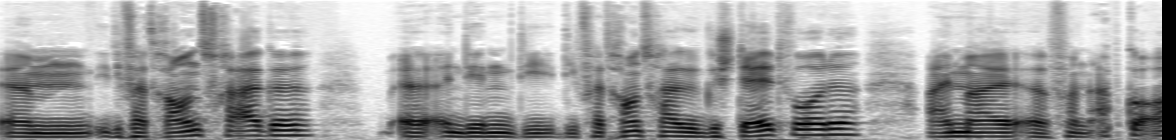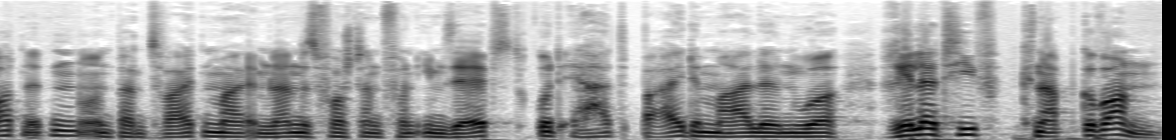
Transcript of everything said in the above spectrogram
ähm, die Vertrauensfrage äh, in dem die, die Vertrauensfrage gestellt wurde, einmal äh, von Abgeordneten und beim zweiten Mal im Landesvorstand von ihm selbst. Und er hat beide Male nur relativ knapp gewonnen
